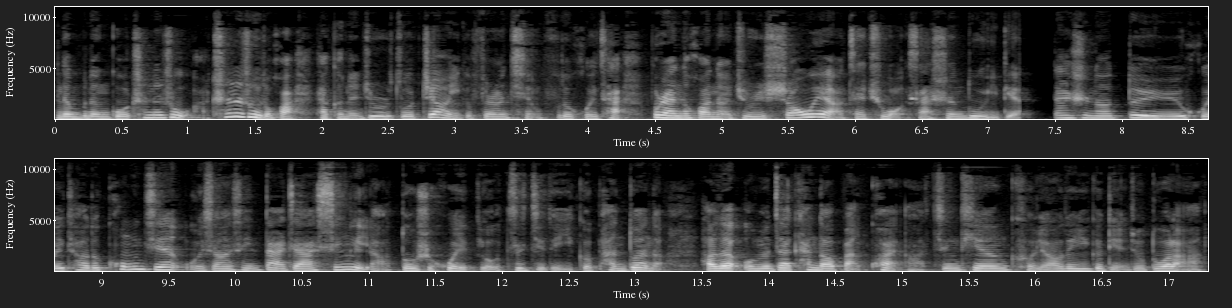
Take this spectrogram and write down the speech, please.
能不能够撑得住啊？撑得住的话，它可能就是做这样一个非常潜伏的回踩；不然的话呢，就是稍微啊再去往下深度一点。但是呢，对于回调的空间，我相信大家心里啊都是会有自己的一个判断的。好的，我们再看到板块啊，今天可聊的一个点就多了啊，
